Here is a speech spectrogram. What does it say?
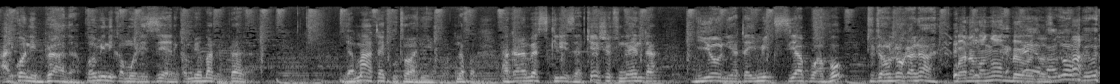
alikuwa ni brother kwa hiyo mimi nikamwelezea nikamwambia bana brother jamaa hataki kutoa nyimbo Akaambia, sikiliza kesho tunaenda jioni ataimix hapo hapo tutaondoka nayo bwana mang'ombe huyo Eh, sasa. Mang'ombe.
